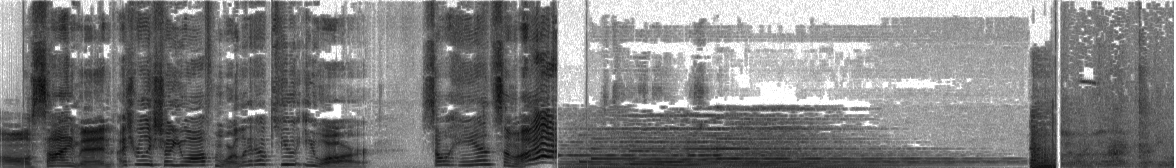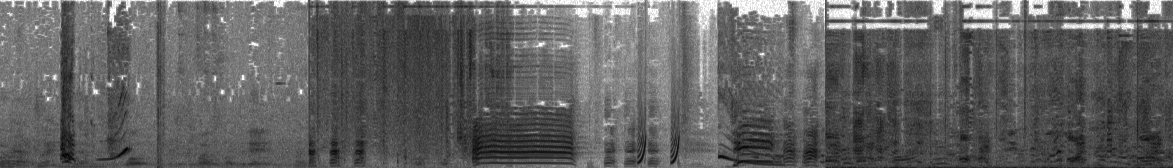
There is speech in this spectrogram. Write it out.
Oh, Simon, I should really show you off more. Look at how cute you are. So handsome. Ah! If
